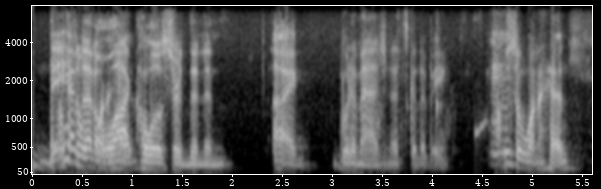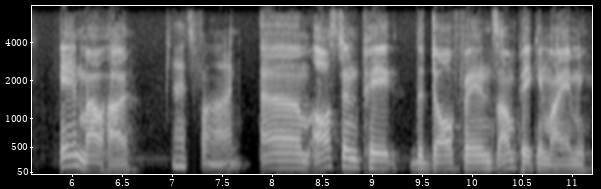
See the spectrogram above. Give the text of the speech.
They I'm have that a lot ahead. closer than than I would imagine it's going to be. I'm still one ahead. in Mile High. That's fine. Um, Austin picked the Dolphins. I'm picking Miami.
